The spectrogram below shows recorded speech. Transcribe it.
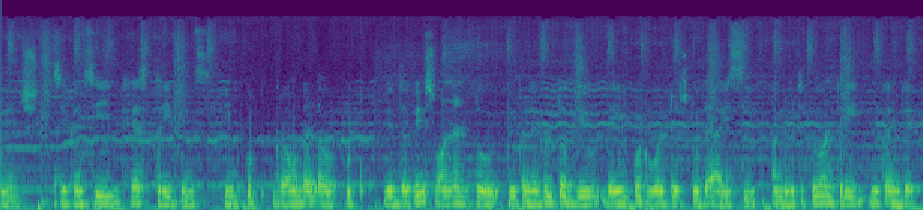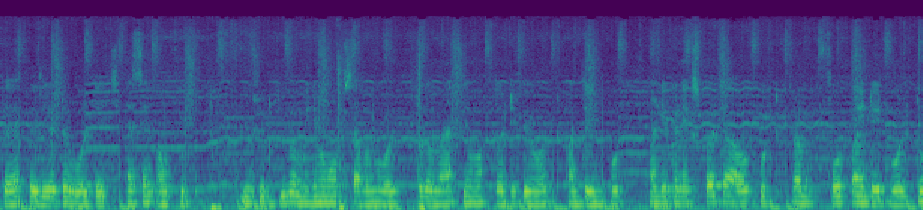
range. As you can see, it has three pins, input, ground and output. With the pins 1 and 2, you can able to give the input voltage to the IC and with 2 and 3, you can get the regulator voltage as an output. You should give a minimum of 7 volt to the maximum of 35 volt at the input and you can expect the output from 4.8 volt to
